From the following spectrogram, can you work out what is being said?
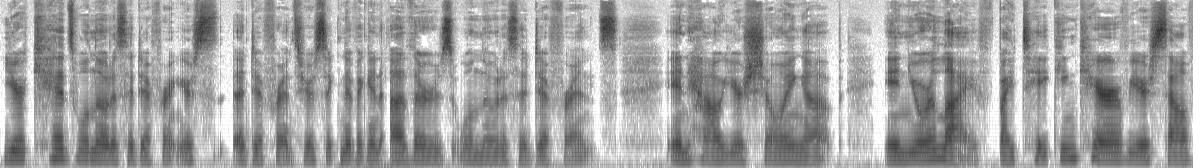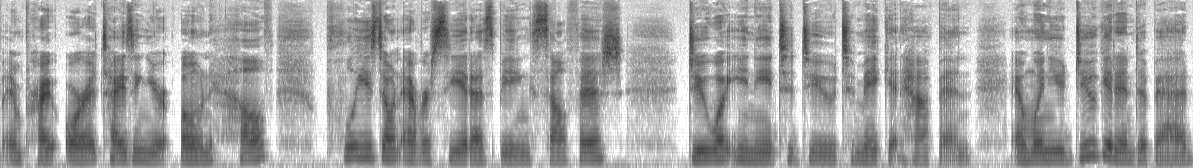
Your kids will notice a different your a difference. Your significant others will notice a difference in how you're showing up in your life by taking care of yourself and prioritizing your own health. Please don't ever see it as being selfish. Do what you need to do to make it happen. And when you do get into bed,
